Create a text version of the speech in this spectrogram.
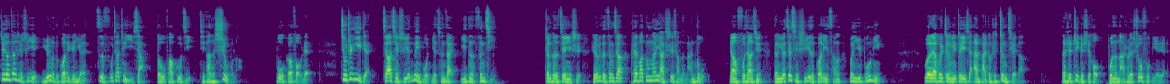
就将嘉信实业原有的管理人员自傅家俊以下都无法顾及其他的事务了。不可否认，就这一点，嘉信实业内部也存在一定的分歧。张克的建议是人为的增加开发东南亚市场的难度，让傅家俊等原嘉信实业的管理层奔于搏命。未来会证明这一切安排都是正确的，但是这个时候不能拿出来说服别人。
